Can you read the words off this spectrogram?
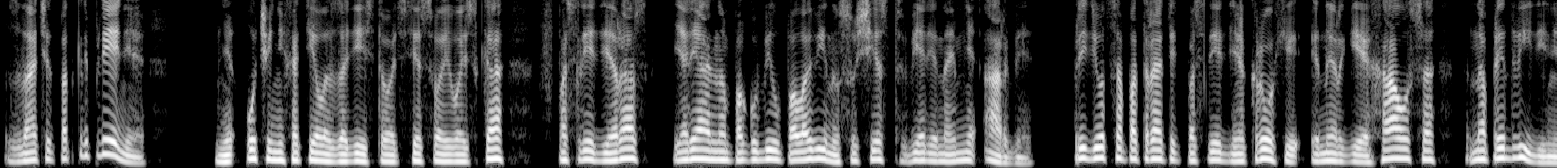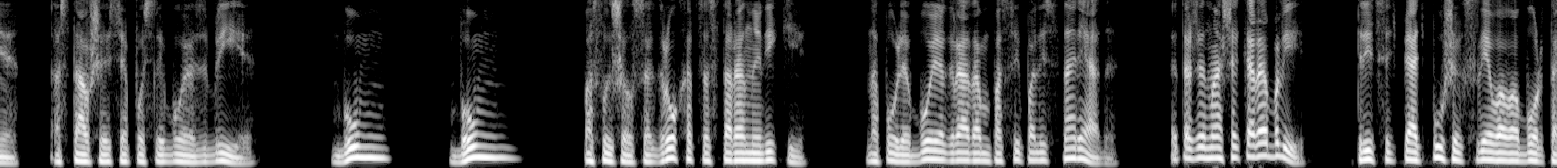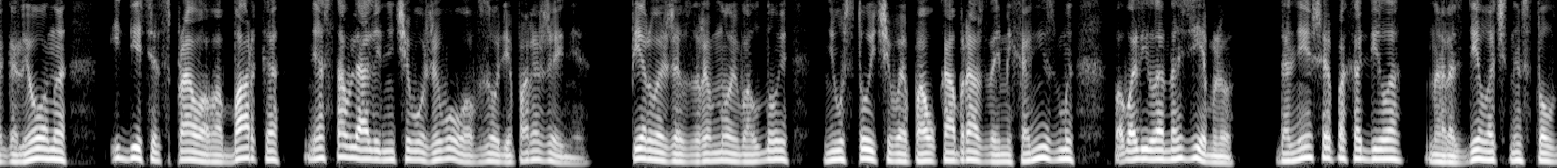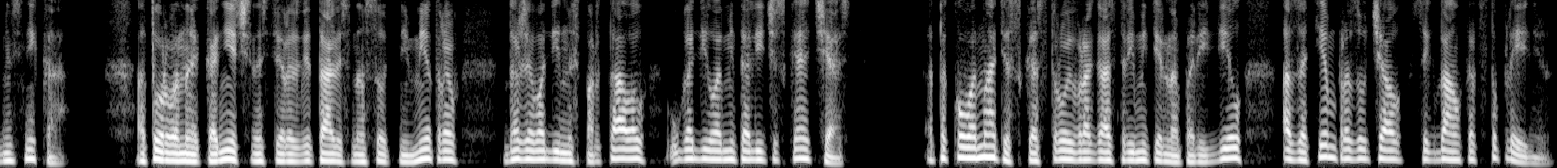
Значит, подкрепление. Мне очень не хотелось задействовать все свои войска. В последний раз я реально погубил половину существ веренной мне армии. Придется потратить последние крохи энергии хаоса на предвидение, оставшееся после боя с Брие. Бум! Бум! Послышался грохот со стороны реки. На поле боя градом посыпались снаряды. Это же наши корабли. 35 пушек с левого борта галеона и 10 с правого барка не оставляли ничего живого в зоне поражения. Первой же взрывной волной неустойчивые паукообразные механизмы повалило на землю. Дальнейшее походило на разделочный стол мясника. Оторванные конечности разлетались на сотни метров, даже в один из порталов угодила металлическая часть. От такого натиска строй врага стремительно поредел, а затем прозвучал сигнал к отступлению.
